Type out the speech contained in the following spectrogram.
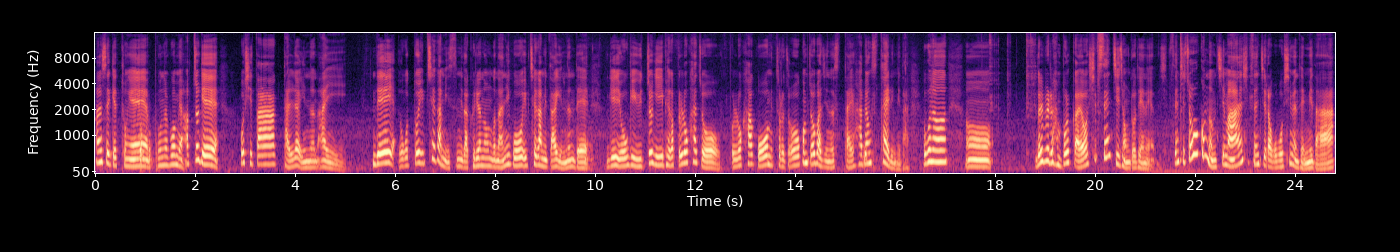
하늘색 계통의 분을 보면 앞쪽에 꽃이 딱 달려 있는 아이 근데 이것도 입체감이 있습니다. 그려놓은 건 아니고 입체감이 딱 있는데 여기 여기 위쪽이 배가 볼록하죠. 볼록하고 밑으로 조금 좁아지는 스타일 하병 스타일입니다. 요거는 어 넓이를 한번 볼까요? 10cm 정도 되네요. 10cm 조금 넘지만 10cm라고 보시면 됩니다.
